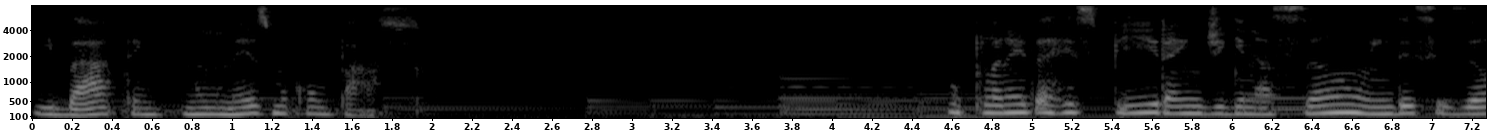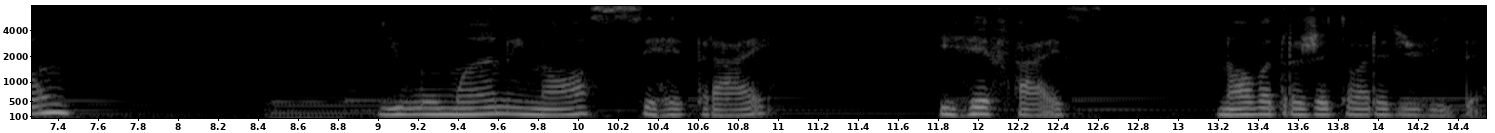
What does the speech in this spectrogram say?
e batem num mesmo compasso. O planeta respira indignação e indecisão, e o humano em nós se retrai e refaz nova trajetória de vida.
